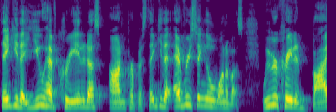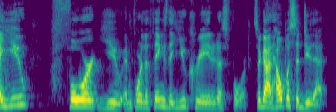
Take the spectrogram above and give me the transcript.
Thank you that you have created us on purpose. Thank you that every single one of us, we were created by you for you and for the things that you created us for. So, God, help us to do that.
